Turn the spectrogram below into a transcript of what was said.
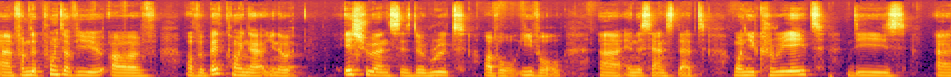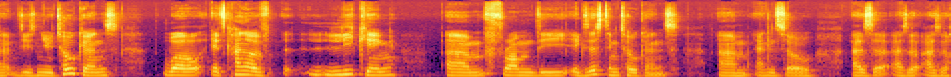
uh, from the point of view of of a Bitcoiner, you know, issuance is the root of all evil, uh, in the sense that when you create these uh, these new tokens, well, it's kind of leaking um, from the existing tokens um, and so as a, as, a, as a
